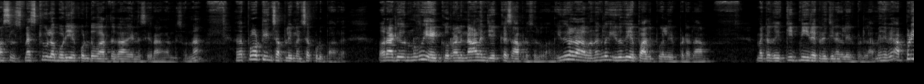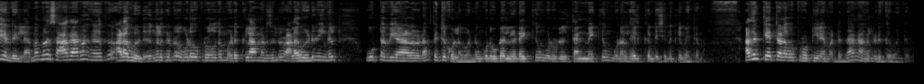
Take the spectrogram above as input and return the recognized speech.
மசில்ஸ் மெஸ்கியூல பொடியை கொண்டு வரதுக்காக என்ன செய்கிறாங்கன்னு சொன்னால் அந்த ப்ரோட்டீன் சப்ளிமெண்ட்ஸை கொடுப்பாங்க. ஒரு ஆட்டி ஒரு நூறு எக் ஒரு நாள் நாலஞ்சு எக்கை சாப்பிட சொல்லுவாங்க. இதனால் வந்து எங்களுக்கு இருதய பாதிப்புகள் ஏற்படலாம். மற்றது கிட்னியில் பிரச்சனைகள் ஏற்படலாம். எனவே அப்படி என்று இல்லாமல் எங்களுக்கு சாதாரண எங்களுக்கு அளவீடு எங்களுக்கு என்று புரோதம் எடுக்கலாம்னு சொல்லி ஒரு அளவீடு நீங்கள் ஊட்டவியாளரிடம் பெற்றுக்கொள்ள வேண்டும். உங்களோட உடல் எடைக்கும் உங்களோட உடல் தன்மைக்கும் உடல் ஹெல்த் கண்டிஷனுக்கும் ஏற்றமாக அதற்கேற்ற அளவு புரோட்டீனை மட்டும்தான் நாங்கள் எடுக்க வேண்டும்.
